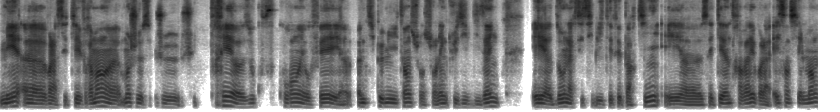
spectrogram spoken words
Mais euh, voilà, c'était vraiment. euh, moi, je, je- suis très au cou- courant et au fait et un, petit peu militant sur, sur l'inclusive design et dont l'accessibilité fait partie. Et ça a été un travail voilà, essentiellement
